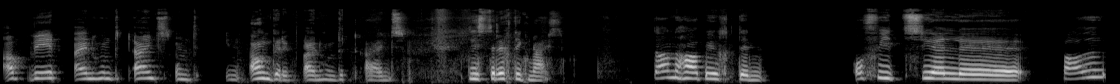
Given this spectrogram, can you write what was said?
Abwehr 101 und in Angriff 101. Die ist richtig nice. Dann habe ich den offizielle Ball,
